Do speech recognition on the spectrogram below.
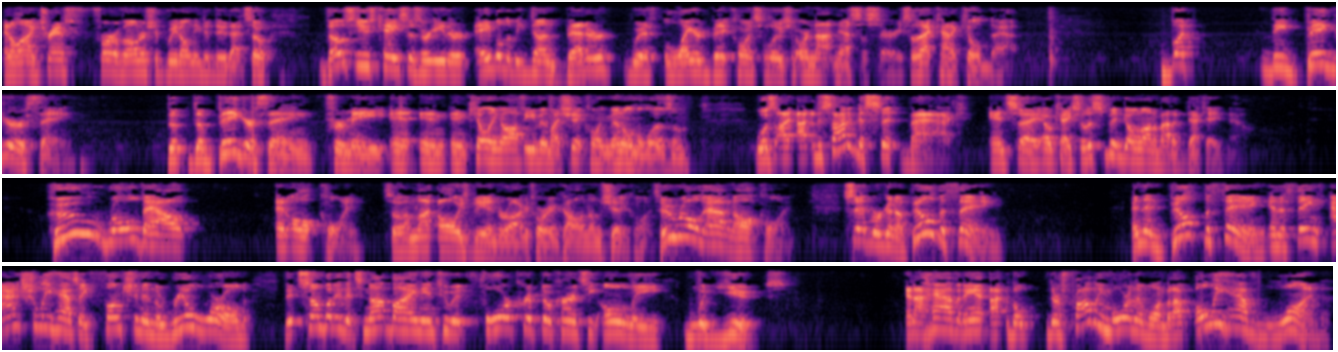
And allowing transfer of ownership, we don't need to do that. So those use cases are either able to be done better with layered Bitcoin solution or not necessary. So that kind of killed that. But the bigger thing, the, the bigger thing for me in, in, in killing off even my shitcoin minimalism was I, I decided to sit back and say, okay, so this has been going on about a decade now. Who rolled out an altcoin? So I'm not always being derogatory and calling them shitcoins. Who rolled out an altcoin? Said we're going to build a thing and then built the thing and the thing actually has a function in the real world that somebody that's not buying into it for cryptocurrency only would use. And I have an, I, there's probably more than one, but I only have one.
